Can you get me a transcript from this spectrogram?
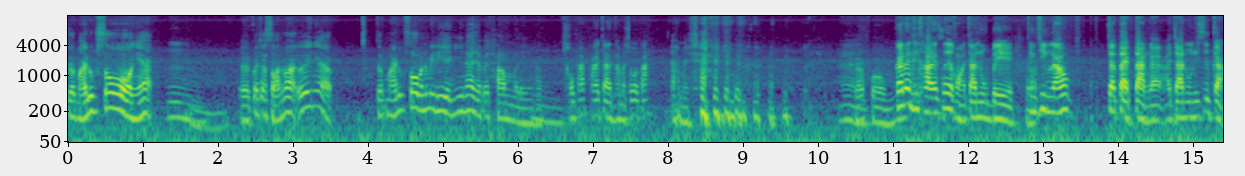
จดหมายลูกโซ่อย่างเงี้ยอืมเออก็จะสอนว่า เอ้ยเนี่ย จดหมายลูกโซ่มันไม่ดีอย่างนี้น่าจะไปทำอะไรเงี้ยครับเขาพักพระอาจารย์ธรรมโชตปะอะไม่ใช่อ่าครับผมก็นั่นคือคาแรคเตอร์ของอาจารย์นูเบ จริง ๆ แล้ว จะแตกต่างกับอาจารย์โอนิสึกะ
